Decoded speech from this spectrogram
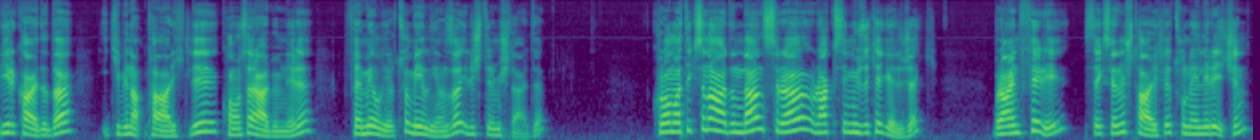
bir kaydı da 2000 tarihli konser albümleri Familiar to Millions'a iliştirmişlerdi. Chromatics'in ardından sıra Roxy Music'e gelecek. Brian Ferry 83 tarihli turneleri için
